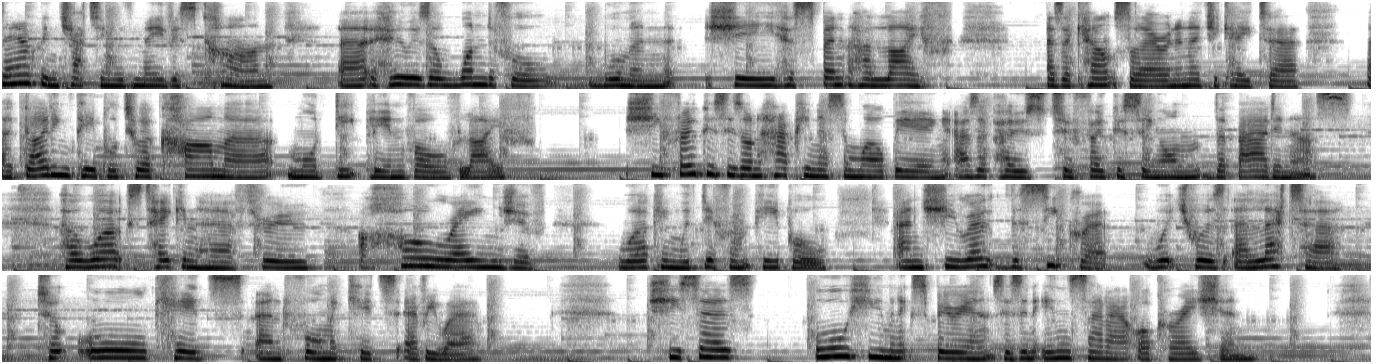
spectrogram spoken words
today I've been chatting with Mavis Karn, uh, who is a wonderful woman. She has spent her life as a counselor and an educator, uh, guiding people to a calmer, more deeply involved life. She focuses on happiness and well being as opposed to focusing on the bad in us. Her work's taken her through a whole range of working with different people, and she wrote The Secret, which was a letter to all kids and former kids everywhere. She says, all human experience is an inside out operation.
